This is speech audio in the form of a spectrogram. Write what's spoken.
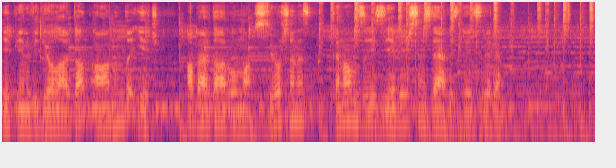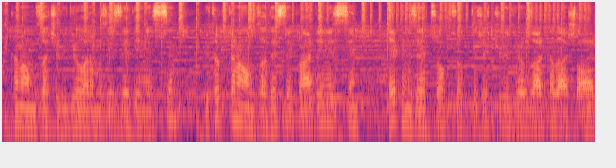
yepyeni videolardan anında ilk haberdar olmak istiyorsanız kanalımızı izleyebilirsiniz değerli izleyicilerim. Kanalımızdaki videolarımızı izlediğiniz için, YouTube kanalımıza destek verdiğiniz için hepinize çok çok teşekkür ediyoruz arkadaşlar.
